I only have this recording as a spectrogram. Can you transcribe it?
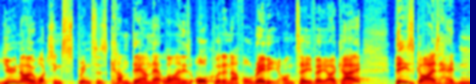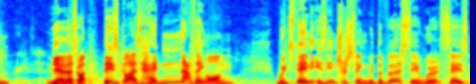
you know watching sprinters come down that line is awkward enough already on TV, okay? These guys had. N- yeah, that's right. These guys had nothing on. Which then is interesting with the verse there where it says,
